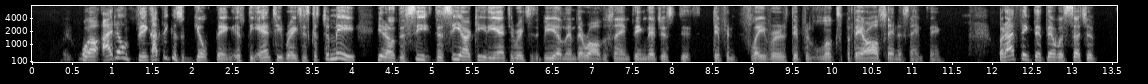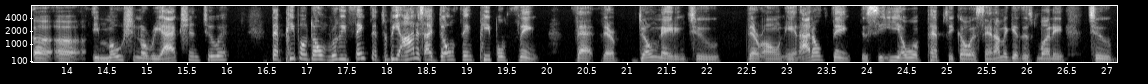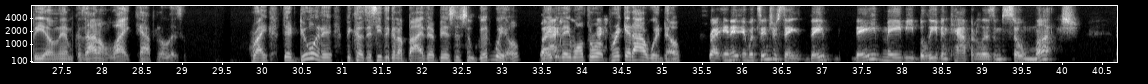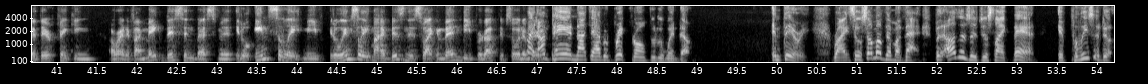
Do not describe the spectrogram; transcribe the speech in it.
Well, I don't think I think it's a guilt thing. It's the anti-racist because to me, you know, the C the CRT, the anti-racist, the BLM, they're all the same thing. They're just different flavors, different looks, but they're all saying the same thing. But I think that there was such a, a, a emotional reaction to it that people don't really think that. To be honest, I don't think people think that they're donating to their own end. I don't think the CEO of PepsiCo is saying, "I'm gonna give this money to BLM because I don't like capitalism." Right? They're doing it because it's either going to buy their business some goodwill. Well, maybe actually, they won't throw a brick at our window. Right. And it, what's interesting, they they maybe believe in capitalism so much that they're thinking, all right, if I make this investment, it'll insulate me, it'll insulate my business so I can then be productive. So in a right, very- I'm paying not to have a brick thrown through the window. In theory, right? So some of them are that, but others are just like, man, if police are doing,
